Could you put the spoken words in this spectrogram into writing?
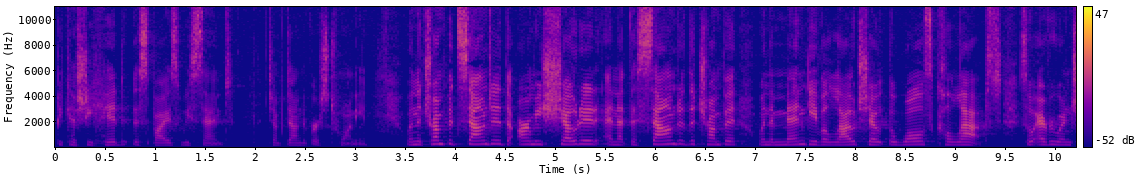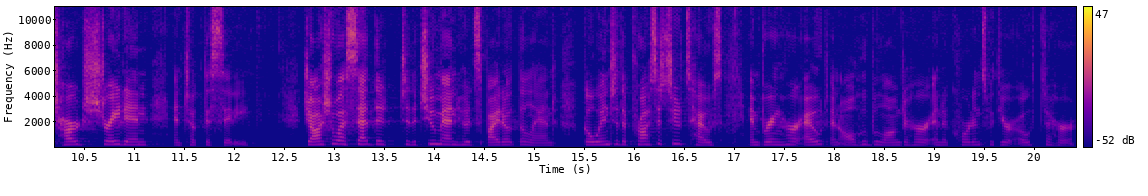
because she hid the spies we sent. Jump down to verse 20. When the trumpet sounded, the army shouted, and at the sound of the trumpet, when the men gave a loud shout, the walls collapsed. So everyone charged straight in and took the city. Joshua said to the two men who had spied out the land, Go into the prostitute's house and bring her out and all who belong to her in accordance with your oath to her.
